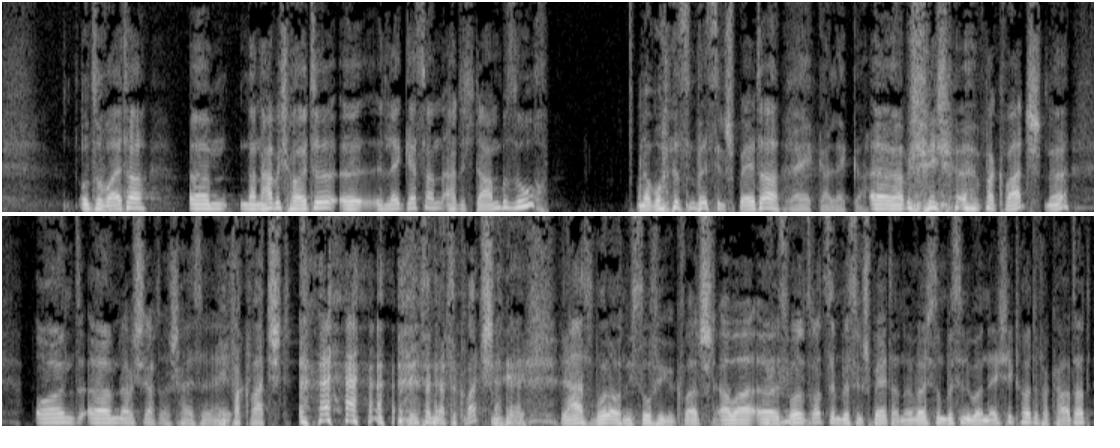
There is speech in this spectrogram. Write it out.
und so weiter. Ähm, dann habe ich heute, äh, gestern hatte ich Damenbesuch. Und da wurde es ein bisschen später Lecker, lecker. äh, habe ich mich äh, verquatscht, ne? Und ähm, da habe ich gedacht, oh scheiße, Wie ey. verquatscht. Was willst du denn da zu quatschen? Ey? Ja, es wurde auch nicht so viel gequatscht, aber äh, es wurde trotzdem ein bisschen später, ne? Weil ich so ein bisschen übernächtigt heute verkatert.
